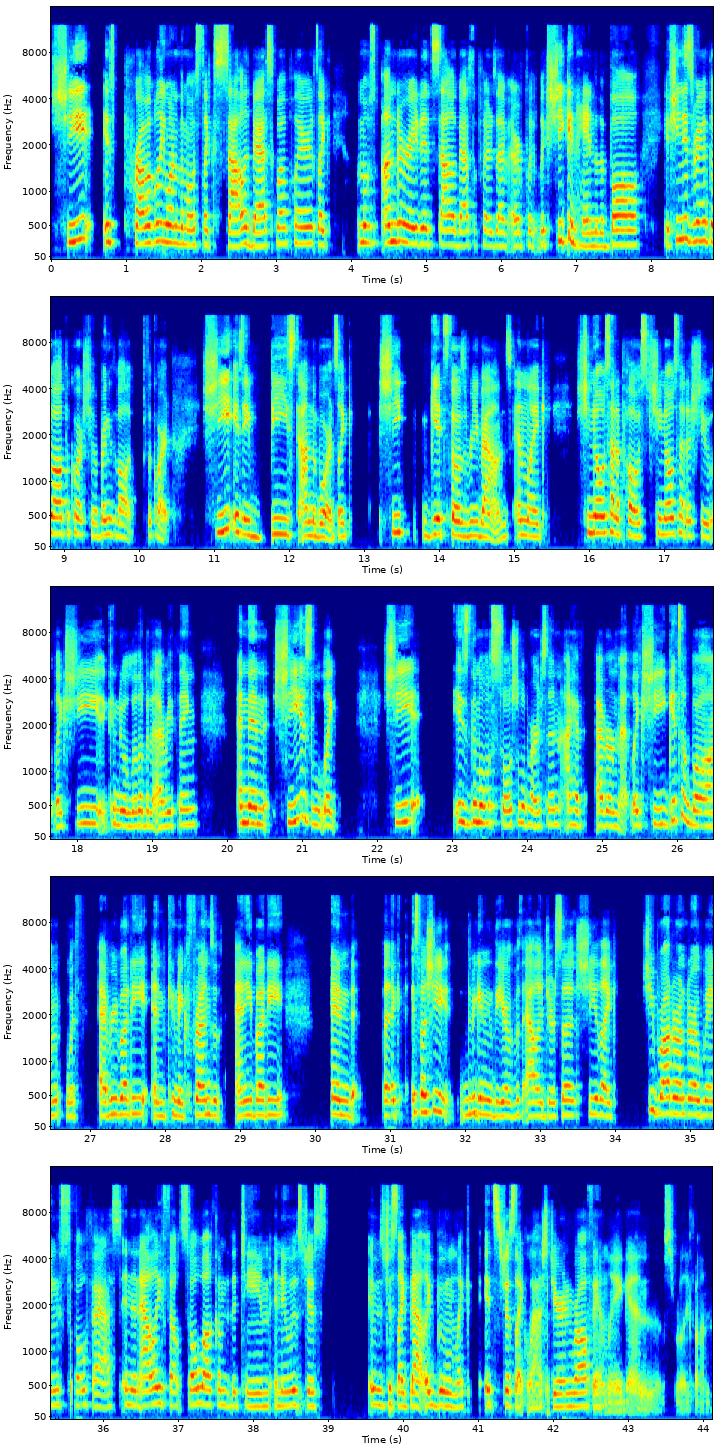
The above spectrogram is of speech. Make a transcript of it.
She is probably one of the most like solid basketball players. Like most underrated solid basketball players I've ever played. Like she can handle the ball. If she needs to bring up the ball up the court, she'll bring the ball up the court. She is a beast on the boards. Like she gets those rebounds and like she knows how to post. She knows how to shoot. Like she can do a little bit of everything. And then she is like she is the most sociable person I have ever met. Like she gets along with everybody and can make friends with anybody. And like especially the beginning of the year with Ali Jersa, she like she brought her under her wing so fast, and then Ali felt so welcome to the team, and it was just it was just like that, like boom, like it's just like last year, and we're all family again. It was really fun.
